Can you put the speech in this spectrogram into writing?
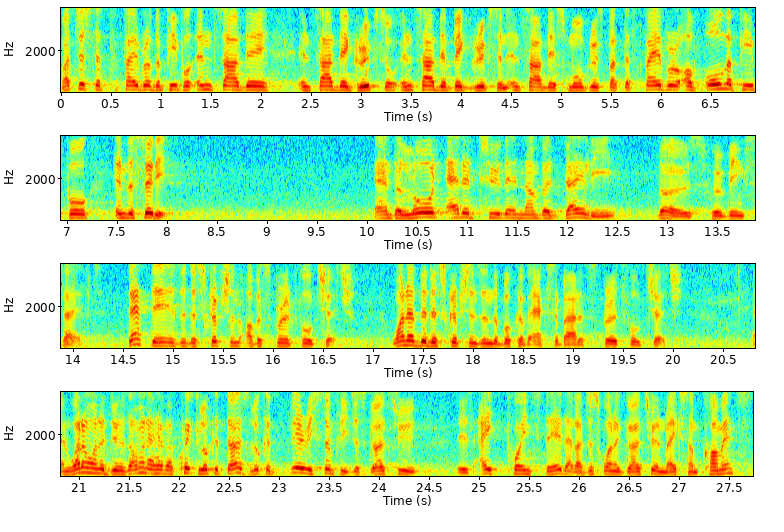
Not just the favor of the people inside their, inside their groups or inside their big groups and inside their small groups, but the favor of all the people in the city. And the Lord added to their number daily those who are being saved. That there is a description of a spirit filled church. One of the descriptions in the book of Acts about a spirit filled church. And what I want to do is I want to have a quick look at those. Look at very simply, just go through. There's eight points there that I just want to go through and make some comments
